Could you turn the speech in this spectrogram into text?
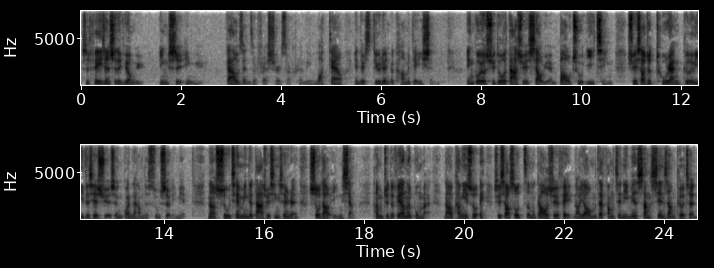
是非正式的用语，英式英语。Thousands of freshers are currently locked down in their student accommodation. 英国有许多大学校园爆出疫情，学校就突然隔离这些学生，关在他们的宿舍里面。那数千名的大学新生人受到影响，他们觉得非常的不满，然后抗议说：“诶，学校收这么高的学费，然后要我们在房间里面上线上课程，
